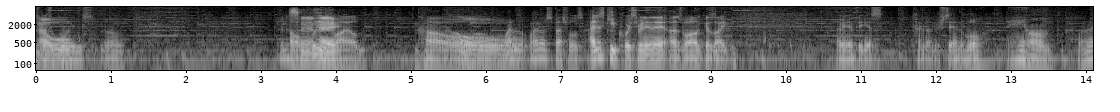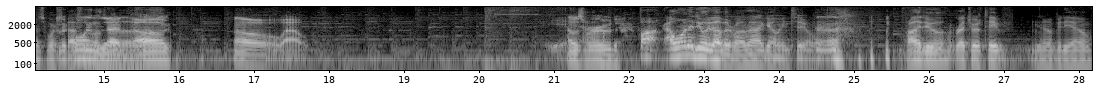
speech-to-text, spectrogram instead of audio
Special No. coins? No. Oh, please, hey. wild. No. Why, No. why no specials? I just keep quick spinning it as well because, like, I mean, I think it's kind of understandable. Damn. Why not just more specials? coins some of at, those? dog? Oh, wow. That was rude. Fuck. I want to do another, but I'm not going to. Probably do a retro tape, you know, video.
